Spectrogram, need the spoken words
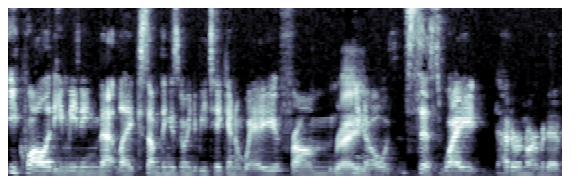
equality meaning that like something is going to be taken away from right. you know cis white heteronormative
